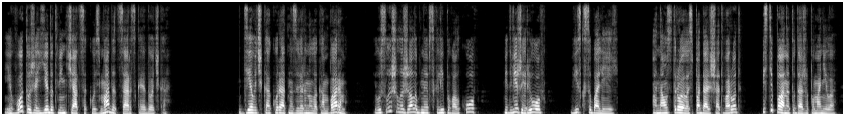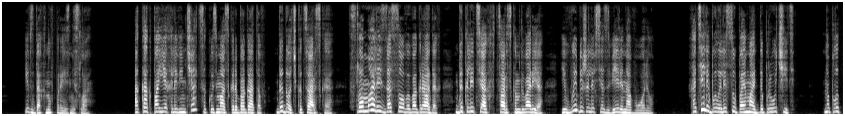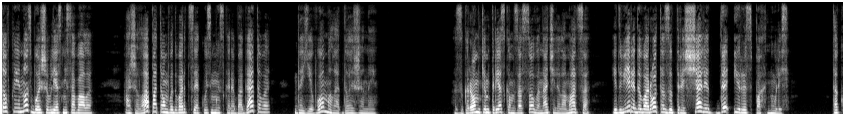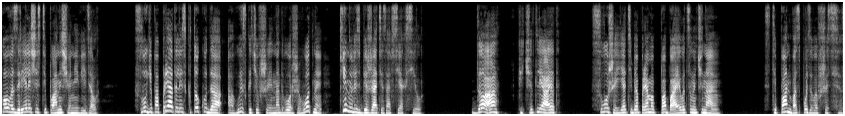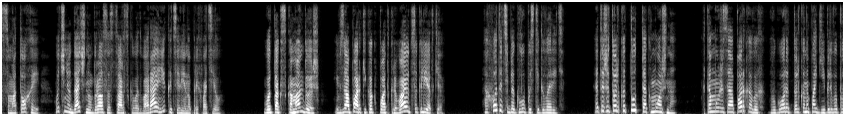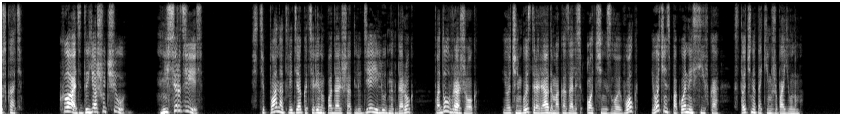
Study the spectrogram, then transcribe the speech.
И вот уже едут венчаться Кузьма да царская дочка. Девочка аккуратно завернула камбаром и услышала жалобные всхлипы волков, медвежий рев, визг соболей. Она устроилась подальше от ворот и Степана туда же поманила и, вздохнув, произнесла. «А как поехали венчаться Кузьма Скоробогатов да дочка царская, сломались засовы в оградах да клетях в царском дворе, и выбежали все звери на волю. Хотели было лису поймать да проучить, но Плутовка и нос больше в лес не совала, а жила потом во дворце Кузьмы Скоробогатого да его молодой жены. С громким треском засовы начали ломаться, и двери до ворота затрещали, да и распахнулись. Такого зрелища Степан еще не видел. Слуги попрятались кто куда, а выскочившие на двор животные кинулись бежать изо всех сил. Да, впечатляет. Слушай, я тебя прямо побаиваться начинаю. Степан, воспользовавшись суматохой, очень удачно убрался с царского двора и Катерину прихватил. Вот так скомандуешь, и в зоопарке как пооткрываются клетки. Охота тебе глупости говорить. Это же только тут так можно. К тому же зоопарковых в город только на погибель выпускать. Кать, да я шучу. Не сердись. Степан, отведя Катерину подальше от людей и людных дорог, подул в рожок, и очень быстро рядом оказались очень злой волк и очень спокойный сивка с точно таким же баюном.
